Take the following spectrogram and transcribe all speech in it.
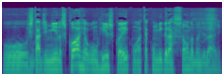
o estado de Minas. Corre algum risco aí, com, até com migração da bandidagem?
